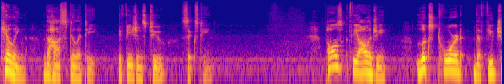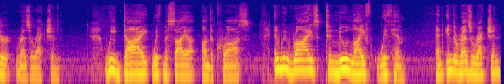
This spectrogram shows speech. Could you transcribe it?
killing the hostility. Ephesians 2 16. Paul's theology looks toward the future resurrection. We die with Messiah on the cross, and we rise to new life with him. And in the resurrection,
